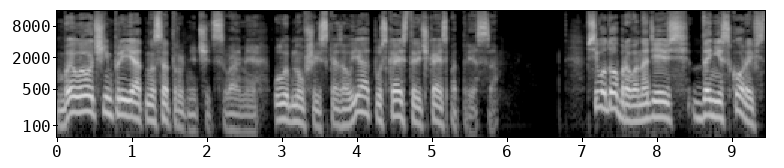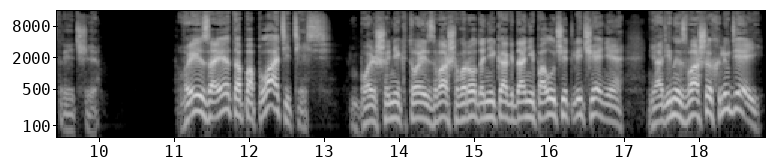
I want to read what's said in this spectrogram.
«Было очень приятно сотрудничать с вами», — улыбнувшись, сказал я, отпуская старичка из-под пресса. «Всего доброго, надеюсь, до нескорой встречи». «Вы за это поплатитесь!» Больше никто из вашего рода никогда не получит лечения, ни один из ваших людей,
